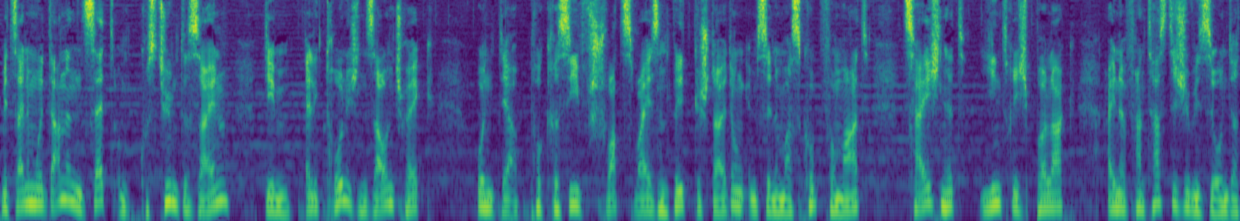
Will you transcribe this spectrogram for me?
Mit seinem modernen Set- und Kostümdesign, dem elektronischen Soundtrack und der progressiv schwarz-weißen Bildgestaltung im CinemaScope-Format zeichnet Jindrich Pollack eine fantastische Vision der,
